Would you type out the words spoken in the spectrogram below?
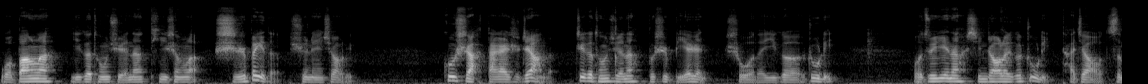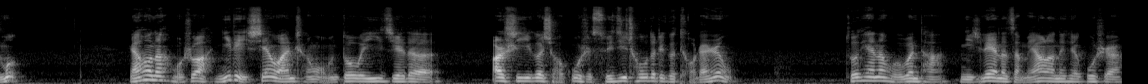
我帮了一个同学呢，提升了十倍的训练效率。故事啊，大概是这样的：这个同学呢，不是别人，是我的一个助理。我最近呢，新招了一个助理，他叫子墨。然后呢，我说啊，你得先完成我们多维一阶的二十一个小故事随机抽的这个挑战任务。昨天呢，我问他，你练的怎么样了？那些故事？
